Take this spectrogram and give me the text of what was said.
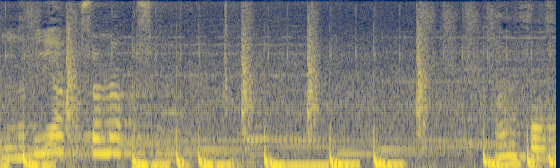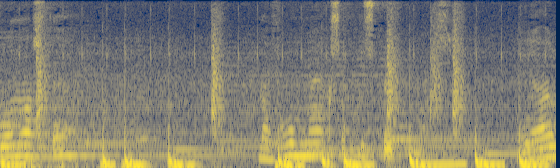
Δηλαδή άκουσαν, άκουσαν. Αν φοβόμαστε να βγούμε έξω από το σπίτι μας. Εάν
